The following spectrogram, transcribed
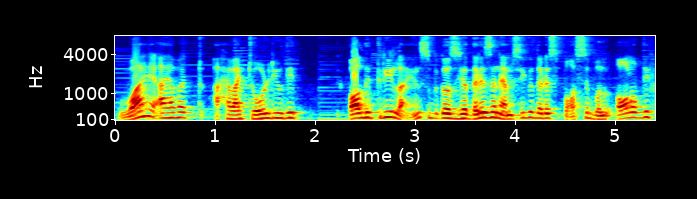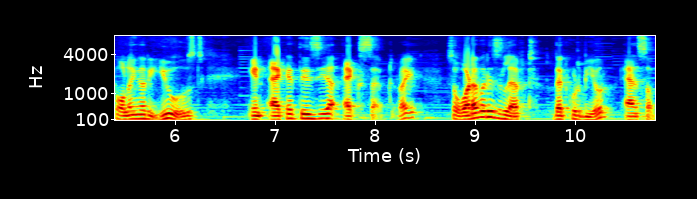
why I have, a, have I told you the all the three lines because here there is an MCQ that is possible. All of the following are used in akathisia except, right? So whatever is left, that could be your answer.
